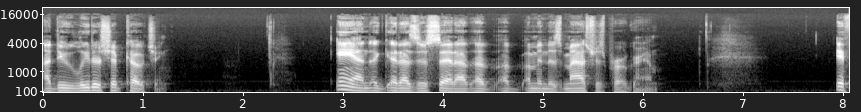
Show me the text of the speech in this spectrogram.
I do leadership coaching. And again, as I just said, I, am in this master's program. If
